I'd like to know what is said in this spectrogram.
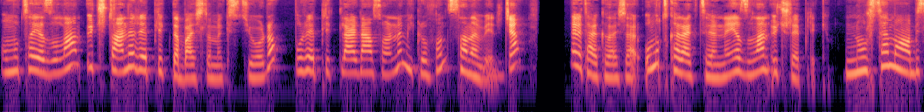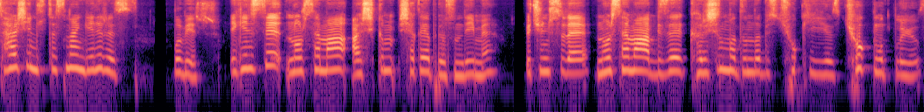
Umut'a yazılan 3 tane replikle başlamak istiyorum. Bu repliklerden sonra mikrofonu sana vereceğim. Evet arkadaşlar Umut karakterine yazılan 3 replik. Nursema biz her şeyin üstesinden geliriz. Bu bir. İkincisi Nursema aşkım şaka yapıyorsun değil mi? Üçüncüsü de Nursema bize karışılmadığında biz çok iyiyiz. Çok mutluyuz.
